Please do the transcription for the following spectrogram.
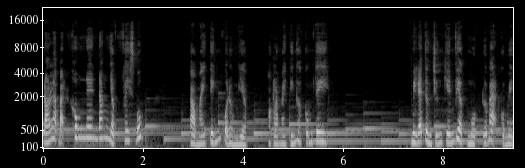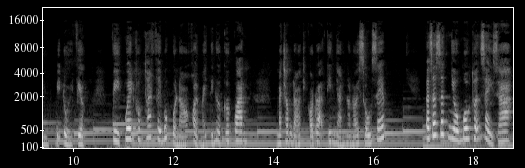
đó là bạn không nên đăng nhập Facebook vào máy tính của đồng nghiệp hoặc là máy tính ở công ty. Mình đã từng chứng kiến việc một đứa bạn của mình bị đuổi việc vì quên không thoát Facebook của nó khỏi máy tính ở cơ quan, mà trong đó thì có đoạn tin nhắn nó nói xấu sếp. Và rất rất nhiều mâu thuẫn xảy ra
